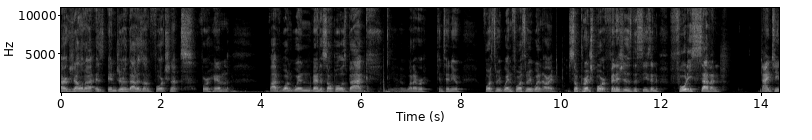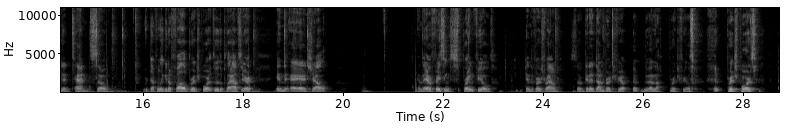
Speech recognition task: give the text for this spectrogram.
Eric Jelena is injured. That is unfortunate for him. 5-1 win. Van de Sompel is back. Whatever. Continue. 4-3 win, 4-3 win. All right. So Bridgeport finishes the season 47, 19, and 10. So we're definitely going to follow Bridgeport through the playoffs here in the AHL. And they are facing Springfield in the first round. So get it done, Bridgefield. Uh, no, Bridgefield. Bridgeport.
